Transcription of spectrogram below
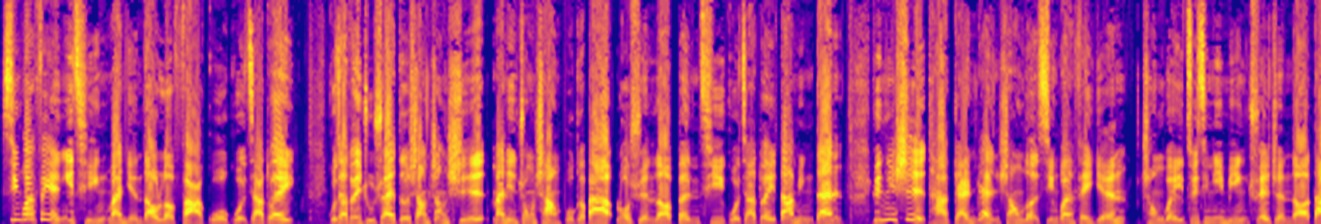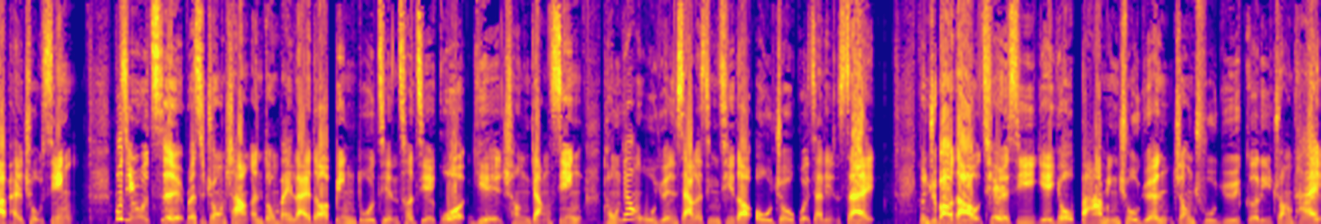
新冠肺炎疫情蔓延到了法国国家队，国家队主帅德尚证实，曼联中场博格巴落选了本期国家队大名单，原因是他感染上了新冠肺炎，成为最近一名确诊的大牌球星。不仅如此，瑞士中场恩东贝莱的病毒检测结果也呈阳性，同样无缘下个星期的欧洲国家联赛。根据报道，切尔西也有八名球员正处于隔离状态，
